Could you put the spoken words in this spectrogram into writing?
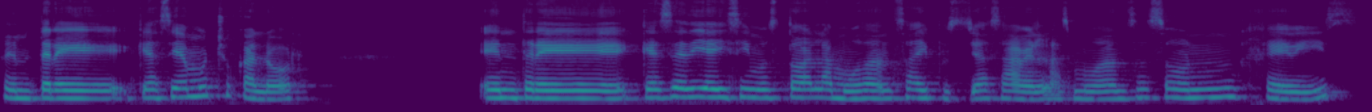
entre que hacía mucho calor, entre que ese día hicimos toda la mudanza y pues ya saben, las mudanzas son heavies,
